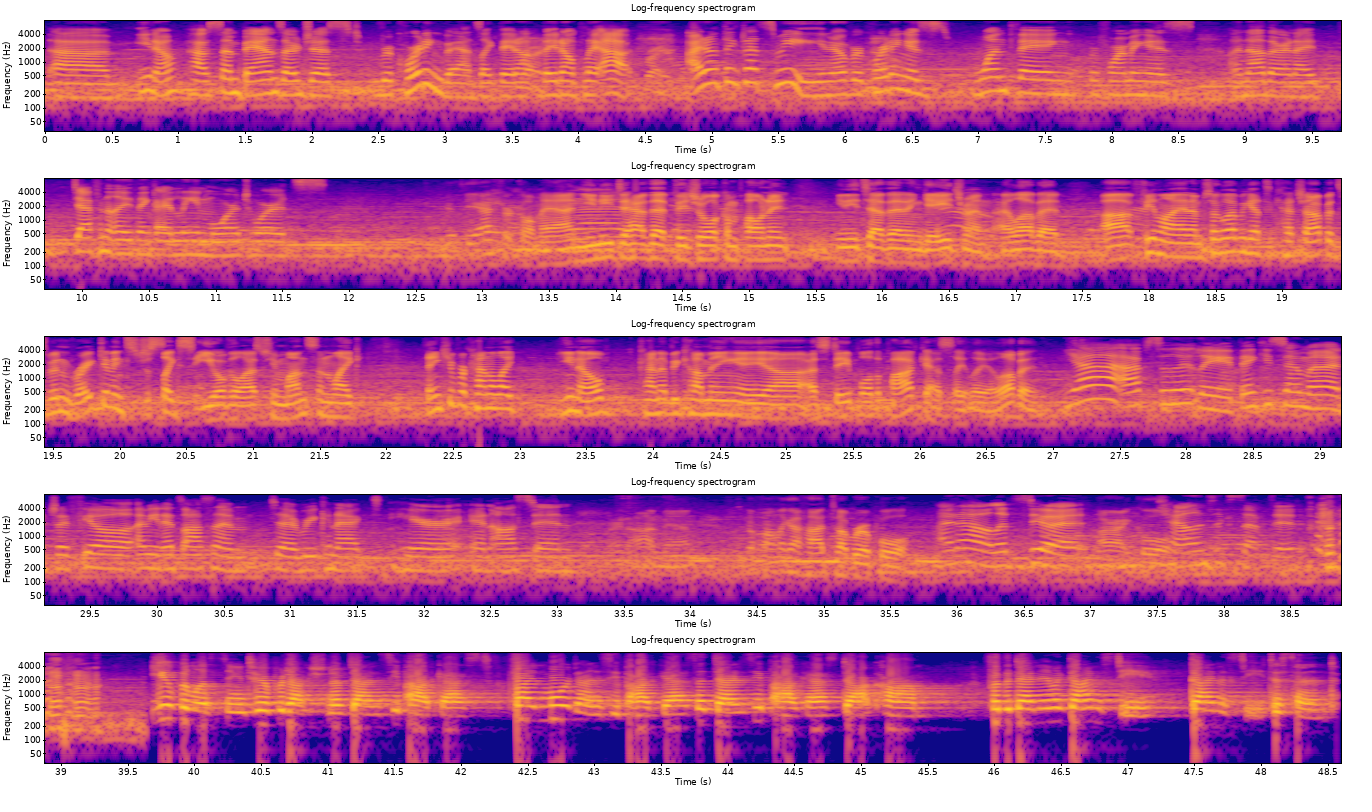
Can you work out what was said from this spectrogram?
um, you know, how some bands are just recording bands, like they don't Right. they don't play out. Right. I don't think that's me. You know, recording is one thing, performing is another, and I definitely think I lean more towards. You're theatrical, man. You need to have that visual component. You need to have that engagement. I love it. Uh, FEE LION, I'm so glad we got to catch up. It's been great getting to just like see you over the last few months, and like, thank you for kind of like, you know, kind of becoming a, uh, a staple of the podcast lately. I love it. Yeah, absolutely. Thank you so much. I feel, I mean, it's awesome to reconnect here in Austin. Right on, man. Let's go find like a hot tub or a pool. I know. Let's do it. All right, cool. Challenge accepted. You've been listening to a production of Dynasty Podcast. Find more Dynasty Podcasts at dynastypodcast.com. For the Dynamic Dynasty, Dynasty Descend.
